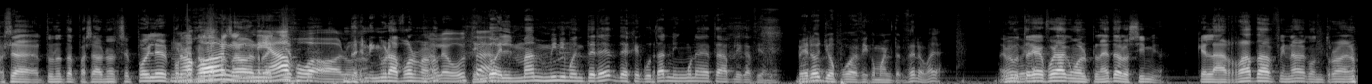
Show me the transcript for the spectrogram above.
o sea, tú no te has pasado, no es spoiler, porque No ha no, te has pasado ni- el ni ha jugado al de ninguna forma, no ¿no? le gusta. Tengo el más mínimo interés de ejecutar ninguna de estas aplicaciones. Pero yo puedo decir como el tercero, vaya. A mí me gustaría que fuera como el planeta de los simios. que las ratas al final controlan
